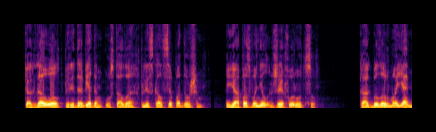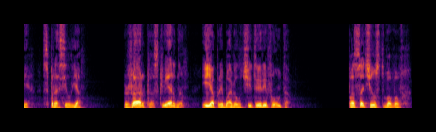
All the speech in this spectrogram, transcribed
Когда Уолт перед обедом устало плескался по душам, я позвонил Джеффу Рутсу. «Как было в Майами?» — спросил я. «Жарко, скверно, и я прибавил четыре фунта». Посочувствовав,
